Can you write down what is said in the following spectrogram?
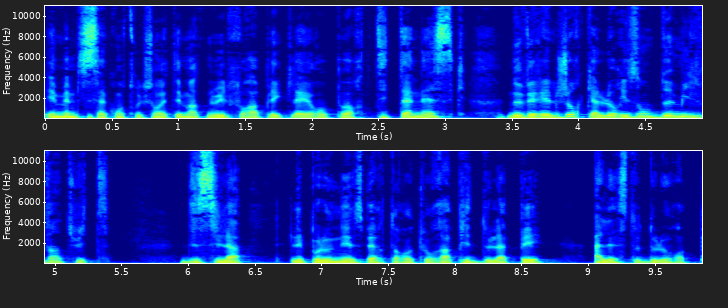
Et même si sa construction était maintenue, il faut rappeler que l'aéroport titanesque ne verrait le jour qu'à l'horizon 2028. D'ici là, les Polonais espèrent un retour rapide de la paix à l'est de l'Europe.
